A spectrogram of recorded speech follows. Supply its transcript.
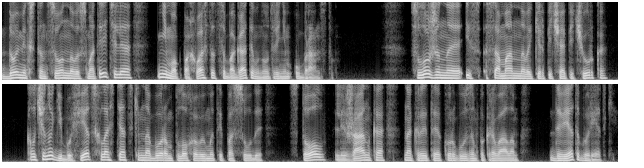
Домик станционного смотрителя не мог похвастаться богатым внутренним убранством. Сложенная из саманного кирпича печурка, колченогий буфет с холостяцким набором плохо вымытой посуды — стол, лежанка, накрытая кургузом покрывалом, две табуретки.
